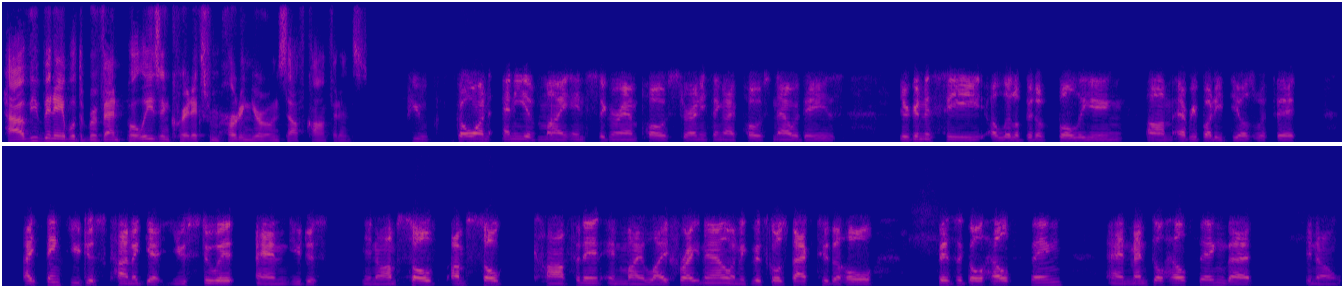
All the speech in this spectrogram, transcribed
How have you been able to prevent bullies and critics from hurting your own self confidence? If you go on any of my Instagram posts or anything I post nowadays, you're going to see a little bit of bullying. Um, everybody deals with it. I think you just kind of get used to it, and you just, you know, I'm so I'm so confident in my life right now, and this goes back to the whole physical health thing and mental health thing that, you know,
